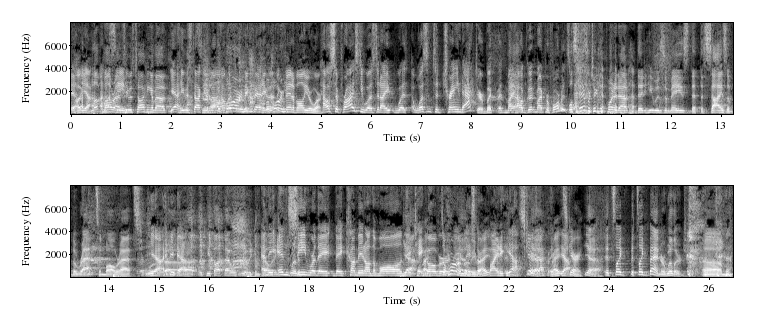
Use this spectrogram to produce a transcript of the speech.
Oh yeah, Love I've Mallrats. He was talking about. Yeah, he was talking about all- how much of a big fan he was. Big fan of all your work. how surprised he was that I was, wasn't a trained actor, but my, how good my performance Well, was. Sam particularly pointed out that he was amazed that the size of the rats in Mallrats. Were, Yeah, uh, yeah. Like he thought that was really compelling. and the end scene where they, they come in on the mall and Yeah, they take right. over. It's a horror and they, movie, they start right? Biting. Yeah, scary, exactly. right? Scary. Yeah, it's like it's like Ben or Willard, um,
